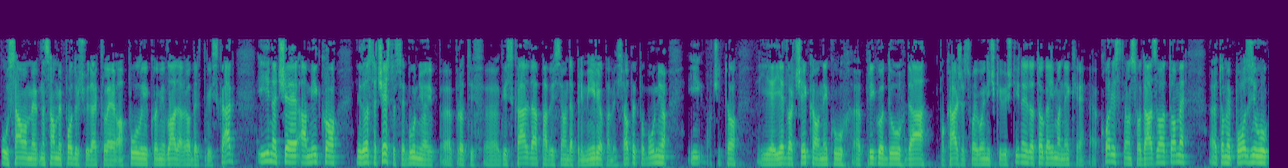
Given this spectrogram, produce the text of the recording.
u samome, na samome području, dakle Apuliji kojim je vladao Robert Guiscard. I inače Amiko je dosta često se bunio i e, protiv e, Guiscarda, pa bi se onda primirio, pa bi se opet pobunio i očito je jedva čekao neku e, prigodu da pokaže svoje vojničke vještine i da toga ima neke koriste. On se odazvao tome, tome pozivu,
